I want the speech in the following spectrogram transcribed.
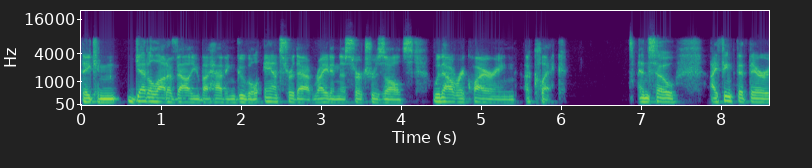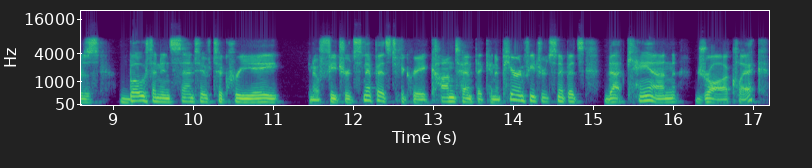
they can get a lot of value by having google answer that right in the search results without requiring a click. And so i think that there's both an incentive to create you know featured snippets to create content that can appear in featured snippets that can draw a click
